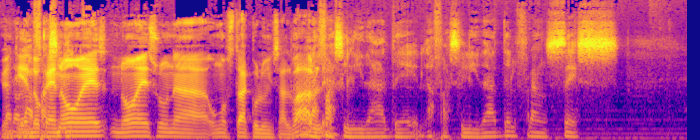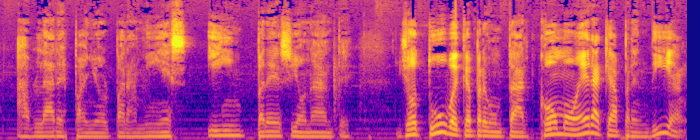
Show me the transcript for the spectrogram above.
yo entiendo la que no es, no es una, un obstáculo la insalvable. facilidad de la facilidad del francés hablar español para mí es impresionante yo tuve que preguntar cómo era que aprendían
